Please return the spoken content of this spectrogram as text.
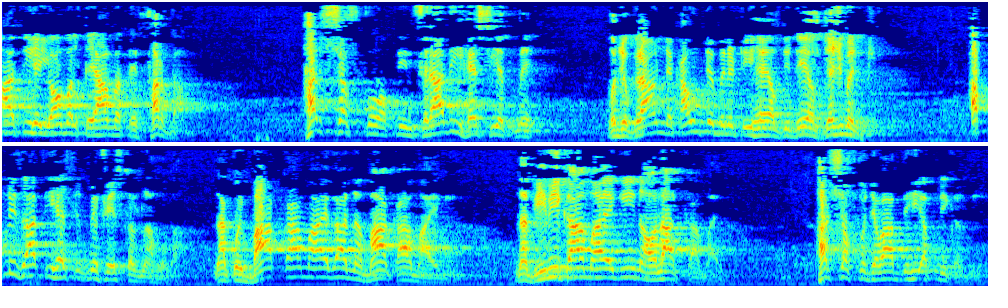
آتی ہے یوم القیامت فردا۔ ہر شخص کو اپنی انفرادی حیثیت میں، وہ جو گراؤنڈ اکاؤنٹیبلٹی ہے of the day of judgment اپنی ذاتی حیثیت میں فیس کرنا ہوگا۔ نہ کوئی باپ کام آئے گا، نہ ماں کام آئے گی۔ نہ بیوی کام آئے گی، نہ اولاد کام آئے گی۔ ہر شخص کو جواب دہی اپنی کرنی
